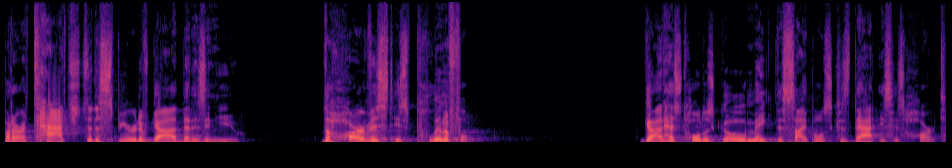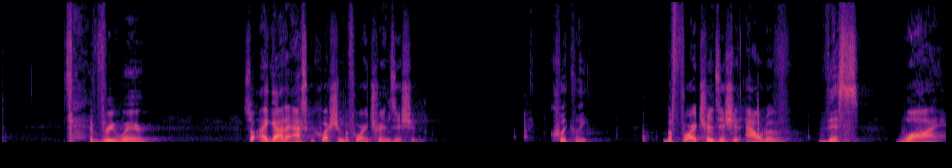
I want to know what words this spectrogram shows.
but are attached to the Spirit of God that is in you. The harvest is plentiful. God has told us, go make disciples because that is his heart. It's everywhere. So I got to ask a question before I transition. Quickly, before I transition out of this why.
